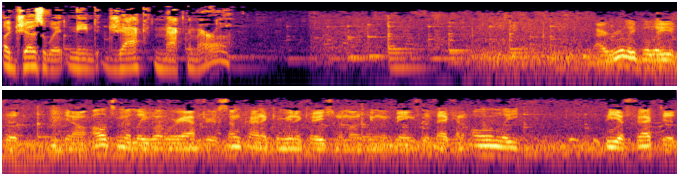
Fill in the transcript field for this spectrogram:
a Jesuit named Jack McNamara. I really believe that, you know, ultimately what we're after is some kind of communication among human beings, but that can only be affected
